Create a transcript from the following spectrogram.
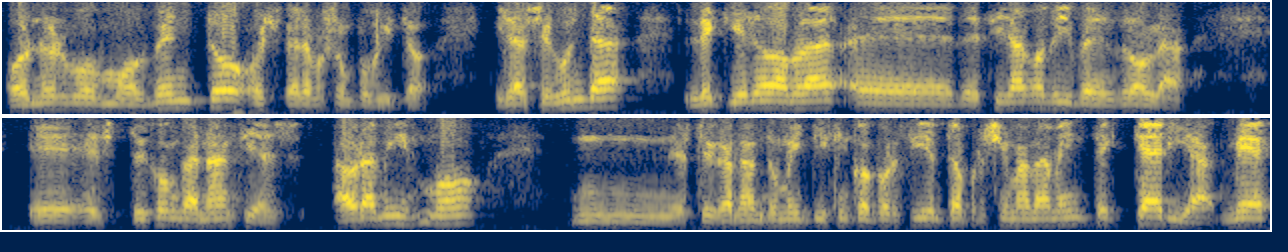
o no es buen momento o esperamos un poquito. Y la segunda, le quiero hablar, eh, decir algo de Iberdrola. Eh, estoy con ganancias. Ahora mismo mm, estoy ganando un 25% aproximadamente. ¿Qué haría? ¿Me,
